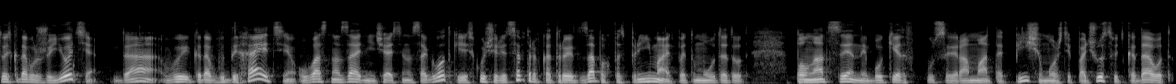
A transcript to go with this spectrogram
То есть, когда вы жуете, да, вы, когда выдыхаете, у вас на задней части носоглотки есть куча рецепторов, которые этот запах воспринимают. Поэтому вот этот вот полноценный букет вкуса и аромата пищи можете почувствовать, когда вот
